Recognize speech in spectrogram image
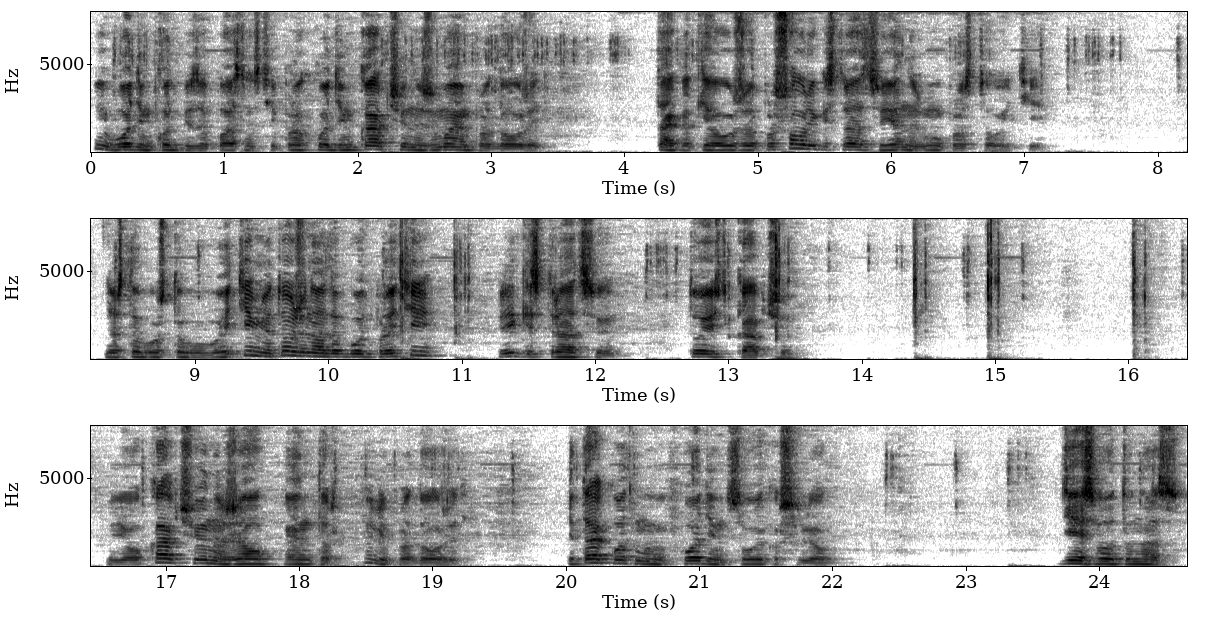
и вводим код безопасности. Проходим капчу и нажимаем «Продолжить». Так как я уже прошел регистрацию, я нажму просто «Войти». Для того, чтобы войти, мне тоже надо будет пройти регистрацию, то есть капчу. Ввел капчу и нажал Enter или продолжить. Итак, вот мы входим в свой кошелек. Здесь вот у нас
